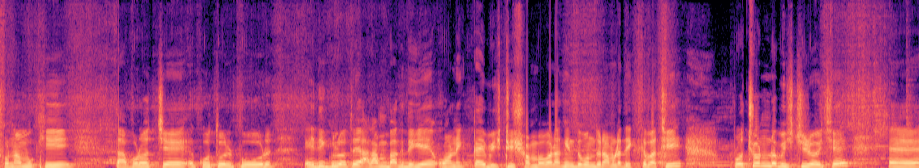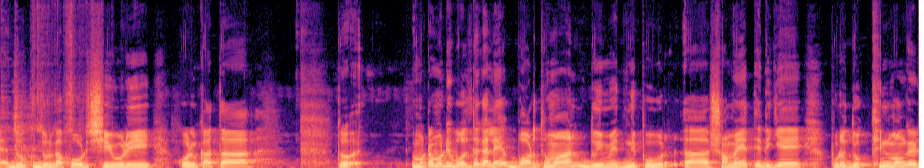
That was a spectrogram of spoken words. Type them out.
সোনামুখী, তারপর হচ্ছে কতুলপুর এই দিকগুলোতে আরামবাগ দিকে অনেকটাই বৃষ্টির সম্ভাবনা কিন্তু বন্ধুরা আমরা দেখতে পাচ্ছি। প্রচণ্ড বৃষ্টি রয়েছে দুর্গাপুর, সিউড়ি, কলকাতা। তো মোটামুটি বলতে গেলে বর্ধমান, দুই মেদিনীপুর সমেত এদিকে পুরো দক্ষিণবঙ্গের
